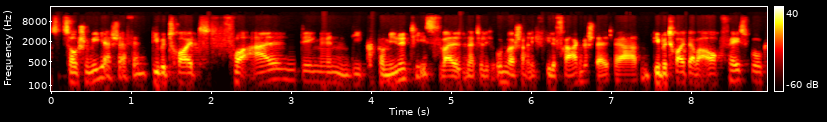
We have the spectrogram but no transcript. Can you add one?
Social Media Chefin. Die betreut vor allen Dingen die Communities, weil natürlich unwahrscheinlich viele Fragen gestellt werden. Die betreut aber auch Facebook,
